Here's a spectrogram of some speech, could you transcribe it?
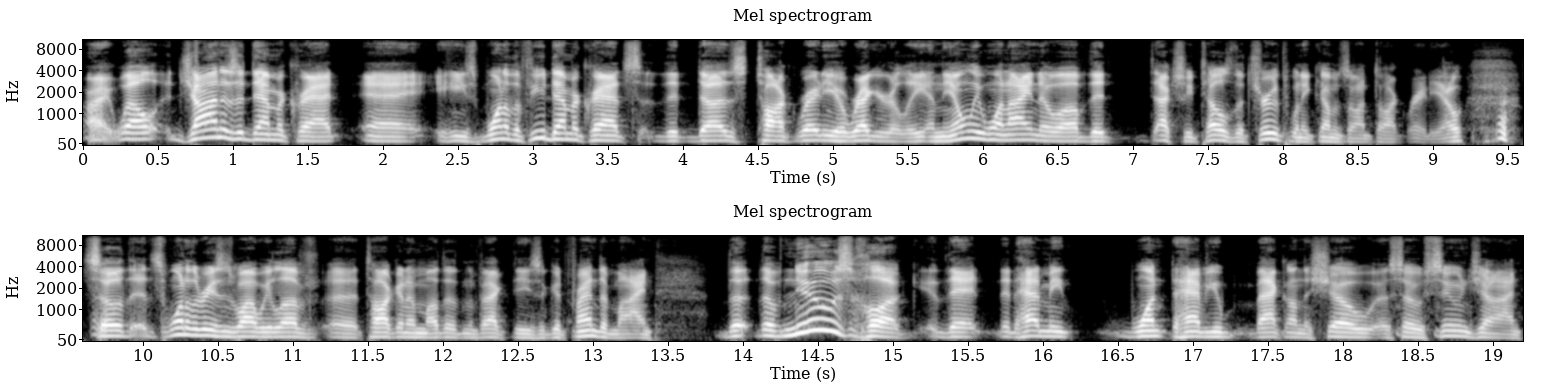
All right. Well, John is a Democrat. Uh, he's one of the few Democrats that does talk radio regularly, and the only one I know of that actually tells the truth when he comes on talk radio. so it's one of the reasons why we love uh, talking to him, other than the fact that he's a good friend of mine. The the news hook that that had me want to have you back on the show uh, so soon, John,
